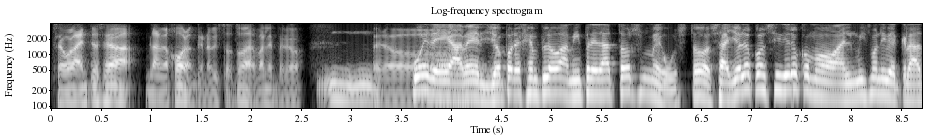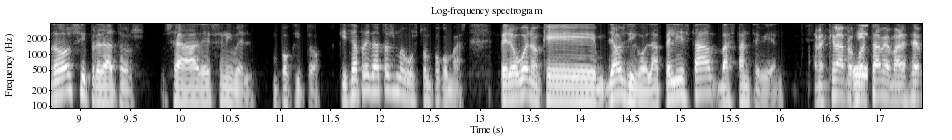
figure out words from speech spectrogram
Seguramente sea la mejor, aunque no he visto todas, ¿vale? Pero. Mm, pero... Puede, a ver, yo por ejemplo, a mí Predators me gustó. O sea, yo lo considero como al mismo nivel que la 2 y Predators. O sea, de ese nivel, un poquito. Quizá Predators me gustó un poco más. Pero bueno, que ya os digo, la peli está bastante bien. A ver, es que la propuesta me parece.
